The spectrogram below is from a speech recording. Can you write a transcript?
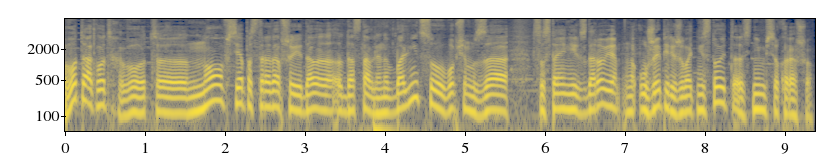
Вот так вот, вот. Э, но все пострадавшие до, доставлены в больницу. В общем, за состояние их здоровья уже переживать не стоит. С ними все хорошо.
